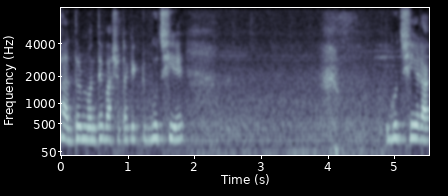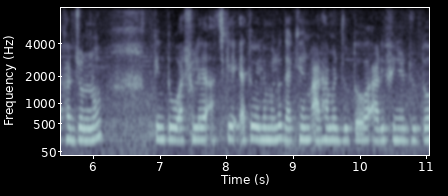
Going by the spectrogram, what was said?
সাধ্যের মধ্যে বাসাটাকে একটু গুছিয়ে গুছিয়ে রাখার জন্য। কিন্তু আসলে আজকে এত এলোমেলো দেখেন আরহামের জুতো আরিফিনের জুতো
